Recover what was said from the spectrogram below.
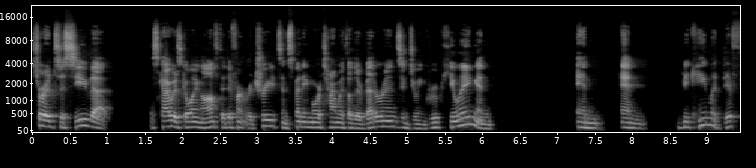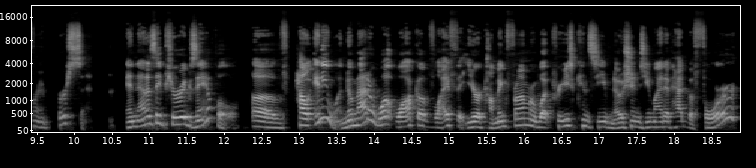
started to see that this guy was going off the different retreats and spending more time with other veterans and doing group healing and and and became a different person. And that is a pure example of how anyone, no matter what walk of life that you're coming from or what preconceived notions you might have had before,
